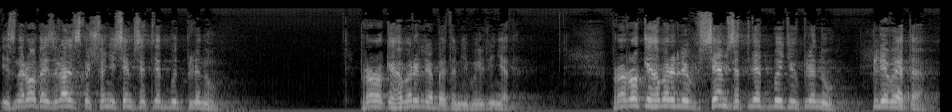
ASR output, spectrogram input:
из народа израильского, что они 70 лет будут в плену. Пророки говорили об этом ему или нет? Пророки говорили, в 70 лет будете в плену. Или в это?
